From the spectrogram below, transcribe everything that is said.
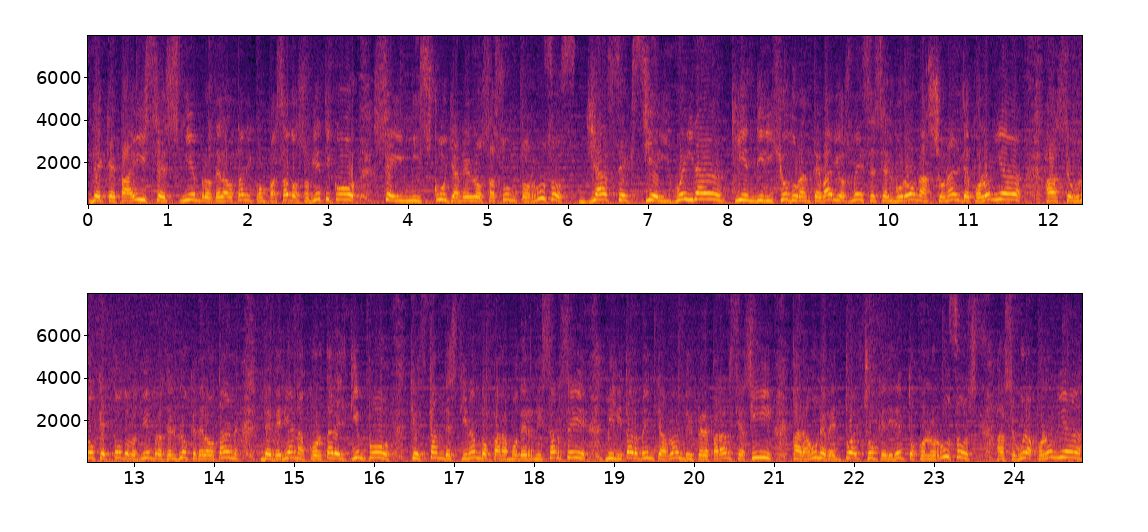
de que países miembros de la OTAN y con pasado soviético se inmiscuyan en los asuntos rusos. Jacek Siegueira, quien dirigió durante varios meses el Buró Nacional de Polonia, aseguró que todos los miembros del bloque de la OTAN deberían acortar el tiempo que están destinando para modernizarse militarmente hablando y prepararse así para un eventual choque directo con los rusos. Asegura Polonia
